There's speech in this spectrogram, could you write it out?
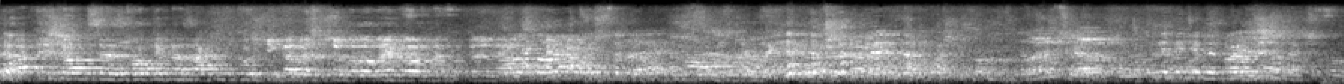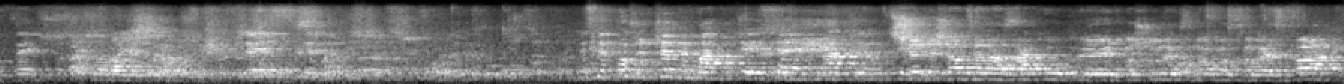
2000 zł na zakup głośnika bezprzewodowego, który My będziemy korzystać z tego. Wszyscy. My Marty od 3000 na zakup y, koszulek z logo Solectwa.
